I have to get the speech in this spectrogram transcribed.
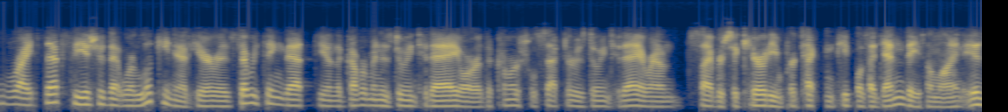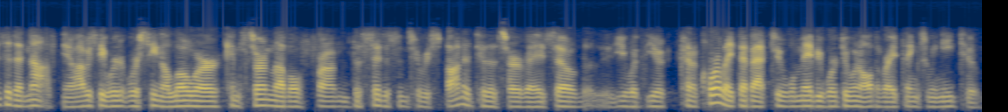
Right. That's the issue that we're looking at here is everything that you know the government is doing today or the commercial sector is doing today around cybersecurity and protecting people's identities online, is it enough? You know, obviously we're we're seeing a lower concern level from the citizens who responded to the survey. So you would you kind of correlate that back to well maybe we're doing all the right things we need to.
